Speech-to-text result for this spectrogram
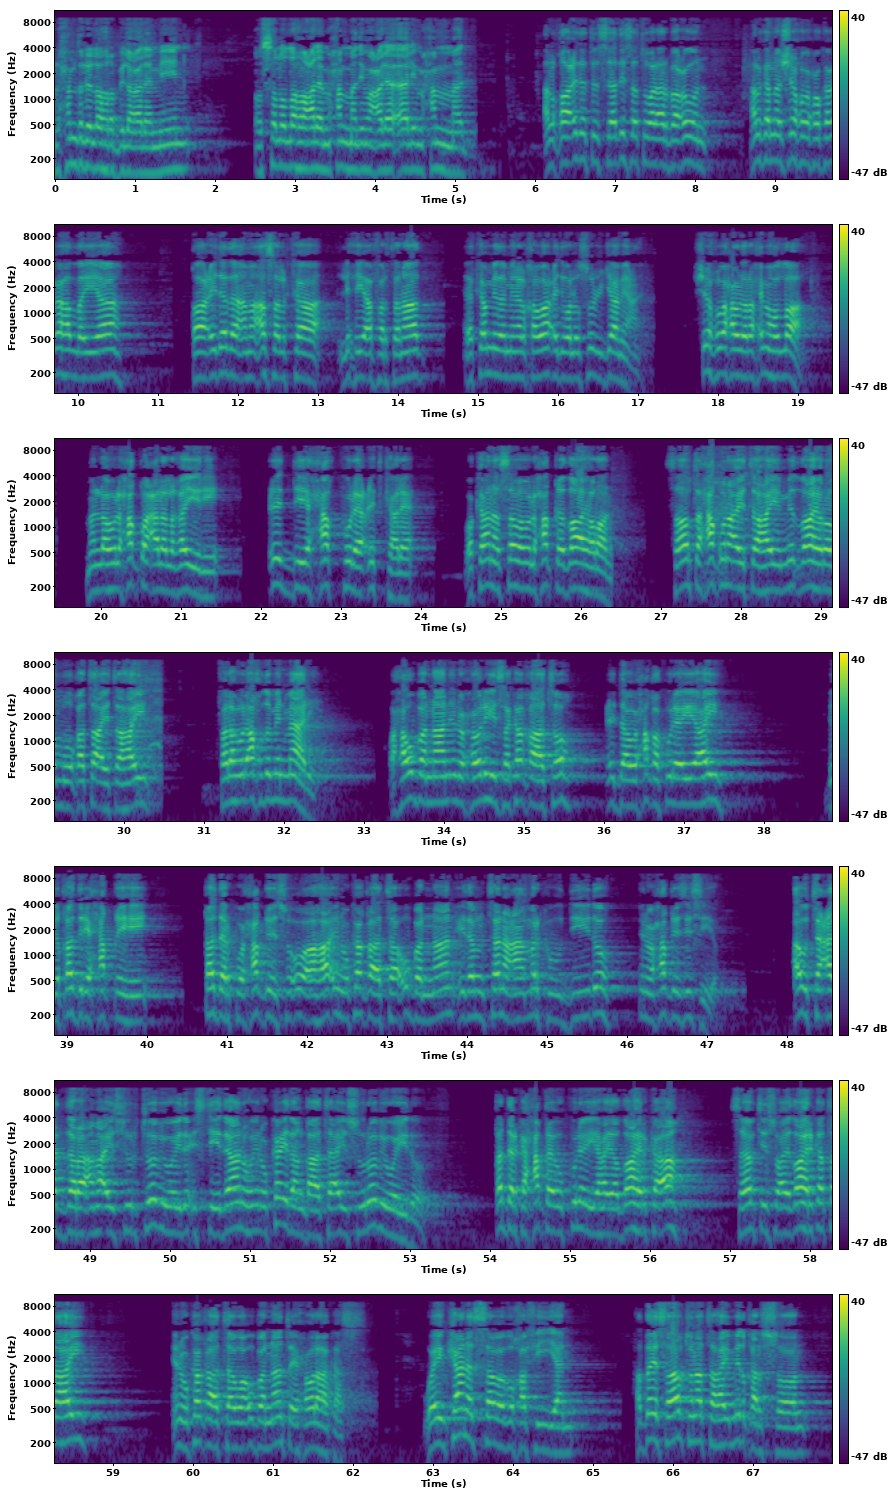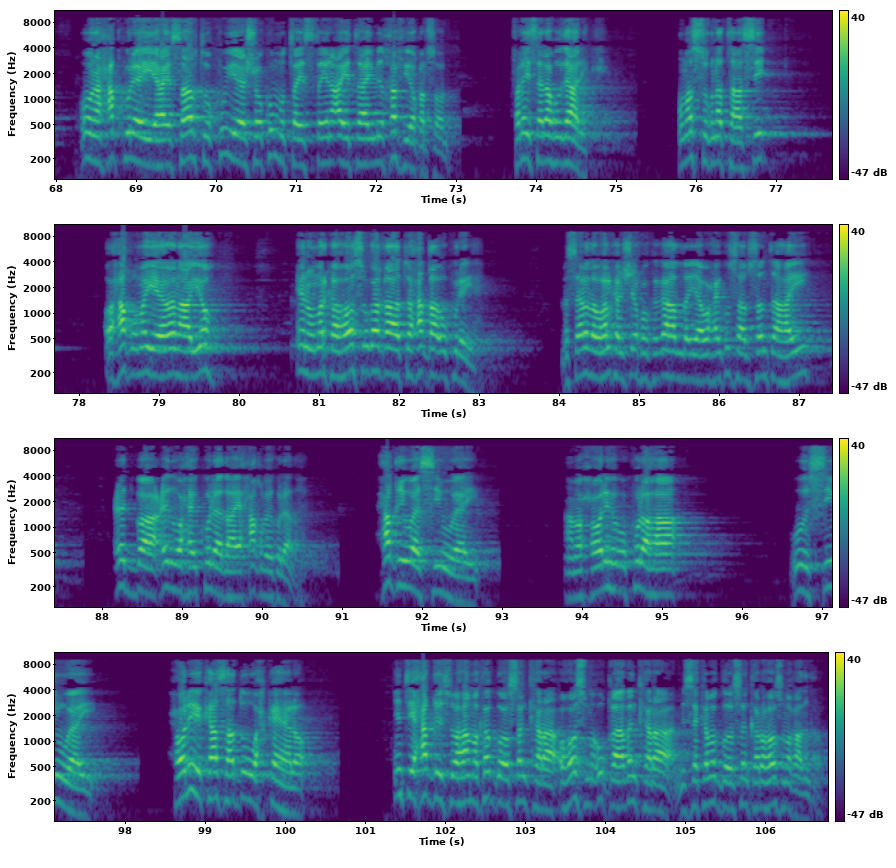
alxamdu lilaah rabbi alcaalamiin w sala allahu calaa muxamadi wacala aali muxamed alqaacidatu asaadisatu walarbacuun halkanna sheikhu wuxuu kaga hadlayaa qaacidada ama asalka lix iyo afartanaad ee ka mida min alqawaacidi walusuul aljaamica. Sheikhu waxau uhi raximah allah man lahu alxaqu cala alghayri ciddii xaq ku leh cid kale wa kaana sababu alxaqi daahiran sababta xaquna ay tahay mid daahiroo muuqata ay tahay falahu alakhdu min maalih waxa u bannaan inuu xoolihiisa ka qaato cidda uu xaqa ku leeyahay biqadri xaqihi qadarkuu xaqiisu u ahaa inuu ka qaataa u bannaan ida imtanaca markuu diido inuu xaqiisii siiyo. Aw tacadara ama ay suurtoobi weydo istiidaanuhu inuu ka idan qaata ay suuroobi weydo. Qadarka xaqe uu ku leeyahay ee daahirka ah sababtiisu ay daahir ka tahay inuu ka qaataa waa u bannaantahay xoolaha kaas. Wa in kaana asababu khafiyan hadday sababtuna tahay mid qarsoon uuna xaq ku leeyahay sababtuu ku yeesho ku mutaystayna ay tahay mid khafiyo qarsoon. Falaysa lahu daalik uma sugna taasi oo xaq uma yeelanaayo inuu markaa hoos uga qaato xaqa uu ku leeyahay masalada uu halkan sheikhu kaga hadlayaa waxay ku saabsan tahay cid baa cid waxay ku leedahay xaq bay ku leedahay. Xaqii waa siin waaye ama xoolihii uu ku lahaa wuu siin waaye xoolihii kaas hadduu wax ka helo intii xaqiisu ahaa ma ka goosan karaa oo hoos ma u qaadan karaa mise kama goosan karo hoos ma qaadan karo.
